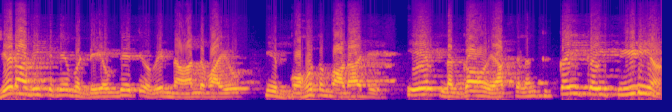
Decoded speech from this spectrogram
ਜਿਹੜਾ ਵੀ ਕਿਤੇ ਵੱਡੇ ਅਹੁਦੇ ਤੇ ਹੋਵੇ ਨਾ ਲਵਾਇਓ। ਇਹ ਬਹੁਤ ਮਾੜਾ ਜੇ। ਇਹ ਲੱਗਾ ਹੋਇਆ ਕਲੰਕ ਕਈ ਕਈ ਪੀੜ੍ਹੀਆਂ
